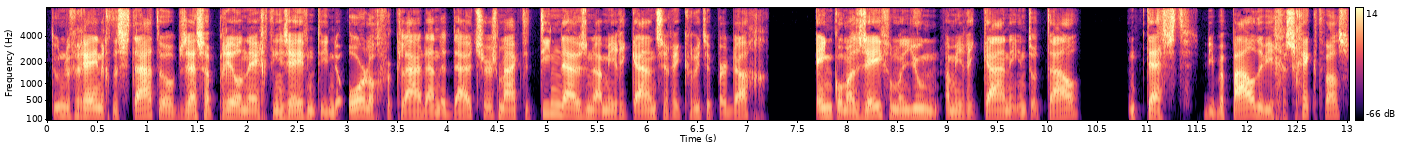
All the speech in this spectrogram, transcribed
Toen de Verenigde Staten op 6 april 1917 de oorlog verklaarden aan de Duitsers, maakten tienduizenden Amerikaanse recruten per dag, 1,7 miljoen Amerikanen in totaal, een test die bepaalde wie geschikt was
